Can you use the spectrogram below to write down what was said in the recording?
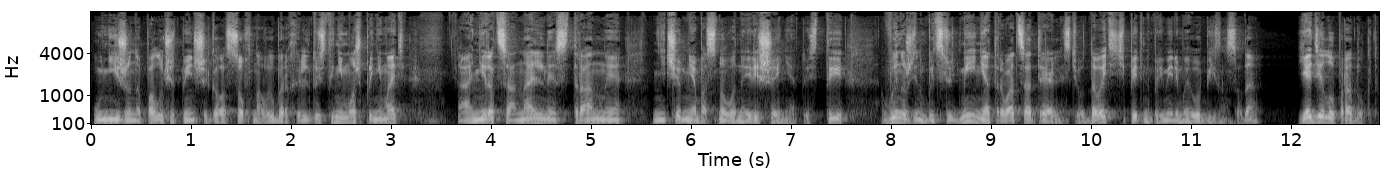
унижена, получит меньше голосов на выборах. Или, то есть ты не можешь принимать а, нерациональные, странные, ничем не обоснованные решения. То есть ты вынужден быть с людьми и не отрываться от реальности. Вот давайте теперь на примере моего бизнеса, да? Я делаю продукт.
